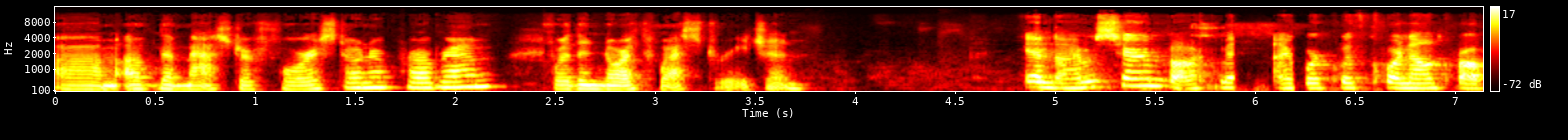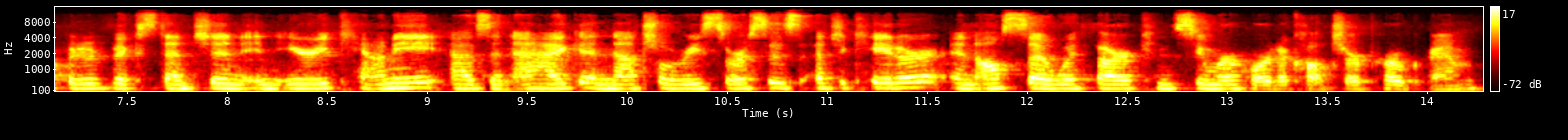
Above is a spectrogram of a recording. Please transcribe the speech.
um, of the Master Forest Owner Program for the Northwest region. And I'm Sharon Bachman. I work with Cornell Cooperative Extension in Erie County as an ag and natural resources educator and also with our consumer horticulture program.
